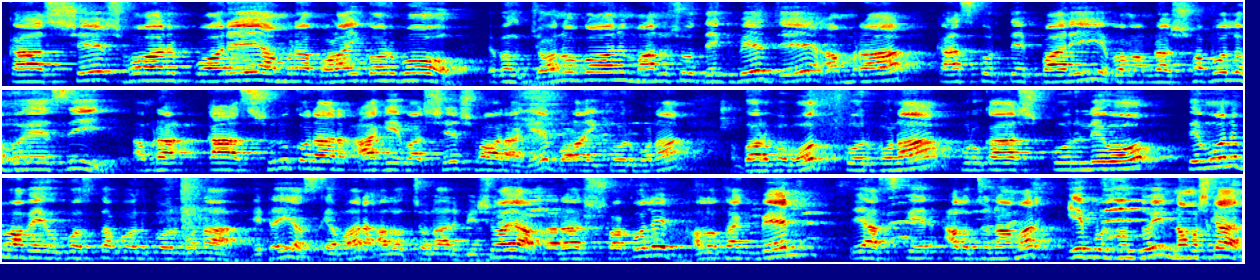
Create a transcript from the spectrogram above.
কাজ শেষ হওয়ার পরে আমরা বড়াই করব এবং জনগণ মানুষও দেখবে যে আমরা কাজ করতে পারি এবং আমরা সফল হয়েছি। আমরা কাজ শুরু করার আগে বা শেষ হওয়ার আগে বড়াই করব না, গর্ববোধ করব না, প্রকাশ করলেও তেমনভাবে উপস্থাপন করব না। এটাই আজকে আমার আলোচনার বিষয়। আপনারা সকলে ভালো থাকবেন। এই আজকের আলোচনা আমার এ পর্যন্তই। নমস্কার।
